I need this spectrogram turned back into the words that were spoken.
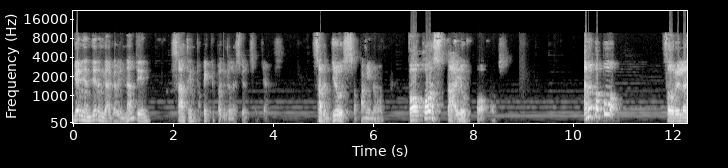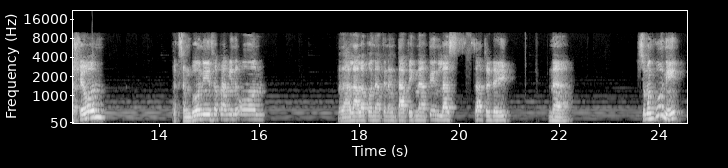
ganyan din ang gagawin natin sa ating pakikipagrelasyon sa Diyos. Sa Diyos, sa Panginoon. Focus tayo, focus. Ano pa po? So, relasyon, pagsangguni sa Panginoon, naalala po natin ang topic natin last Saturday na sumangguni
